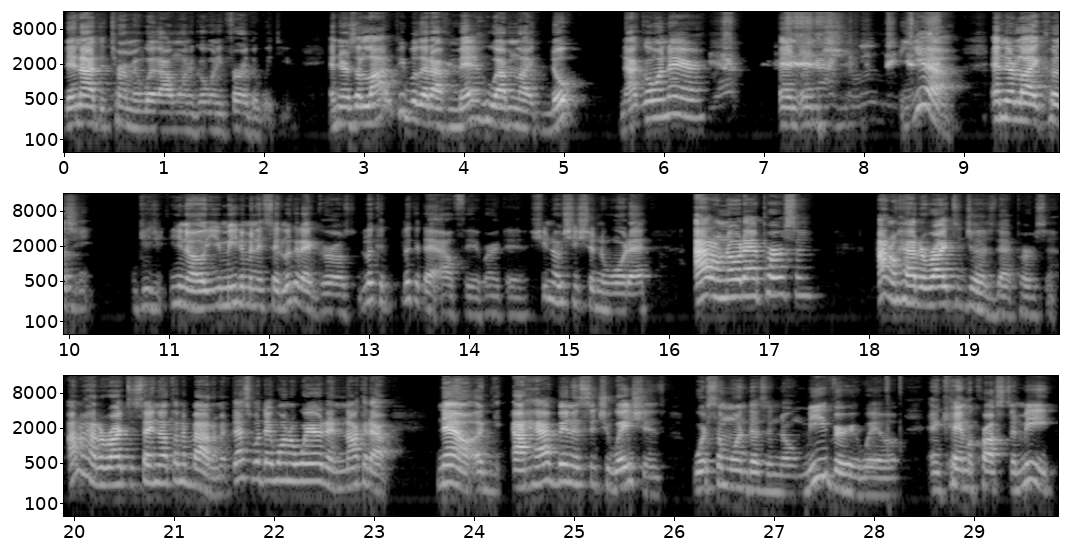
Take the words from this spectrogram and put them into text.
then I determine whether I want to go any further with you. And there's a lot of people that I've met who I'm like, nope, not going there. Yeah. And and Absolutely. yeah, and they're like, cause you, you you know you meet them and they say, look at that girl, look at look at that outfit right there. She knows she shouldn't have wore that. I don't know that person. I don't have the right to judge that person. I don't have the right to say nothing about them. If that's what they want to wear, then knock it out. Now, I have been in situations where someone doesn't know me very well and came across to me.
